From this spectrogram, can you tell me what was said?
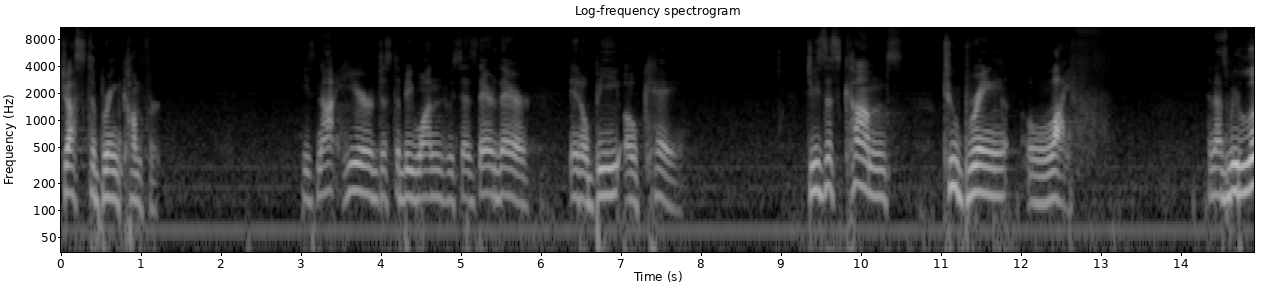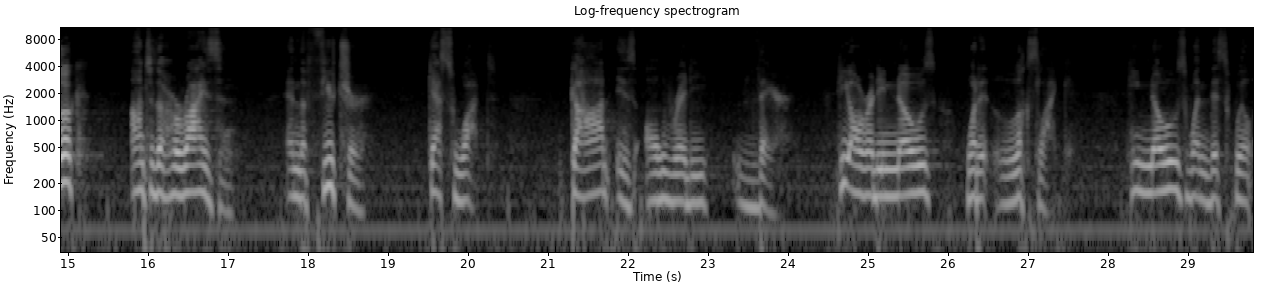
just to bring comfort. He's not here just to be one who says, There, there, it'll be okay. Jesus comes to bring life. And as we look onto the horizon and the future, guess what? God is already there. He already knows what it looks like. He knows when this will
